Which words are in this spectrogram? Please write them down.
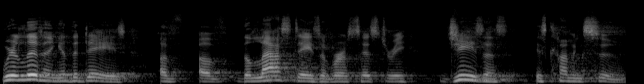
We're living in the days of, of the last days of Earth's history. Jesus is coming soon.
